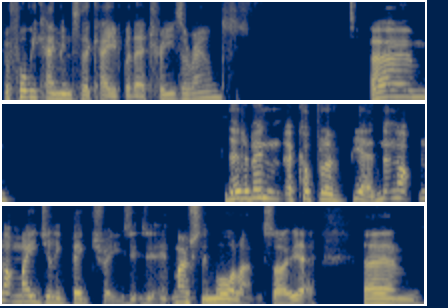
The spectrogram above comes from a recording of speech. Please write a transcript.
before we came into the cave, were there trees around? Um, there'd have been a couple of yeah, not not majorly big trees. It's it, mostly moorland. So yeah, um,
